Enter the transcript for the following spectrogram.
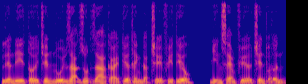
Liền đi tới trên núi giả rút ra cái kia thanh đặc chế phi tiêu, nhìn xem phía trên thuật ấn.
